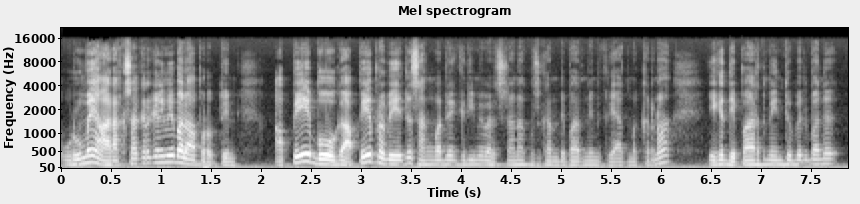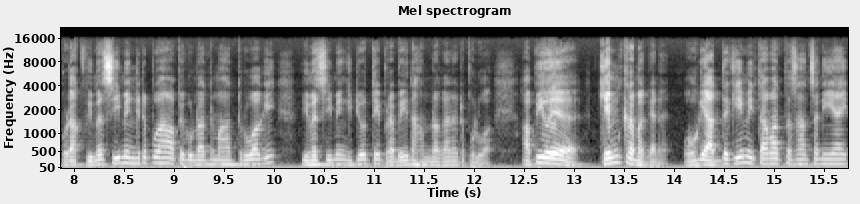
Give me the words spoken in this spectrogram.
උරුමය ආරක්ෂා කරගැනීමේ බලාපොරොත්තුවෙන් අපේ බෝග අපේ ප්‍රබේද සංවර්ධනය කිරීමේ වැඩසටහනක් කුසකරණ දෙපාර්තමේන්තුව ක්‍රියාත්මක කරනවා. ඒක දෙපාර්තමේන්තුව පිළිබඳ ගොඩක් විමසීමෙන් හිටපුවා අපේ ගුණරත්න මහතුරු වගේ විමසීමෙන් හිටියොත් ඒ ප්‍රබේද හඳුනා ගන්නට පුළුවන්. අපි ඔය කෙම් ක්‍රම ගැන ඔහුගේ අත්දැකීම ඉතාමත් ප්‍රශංසනීයයි.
